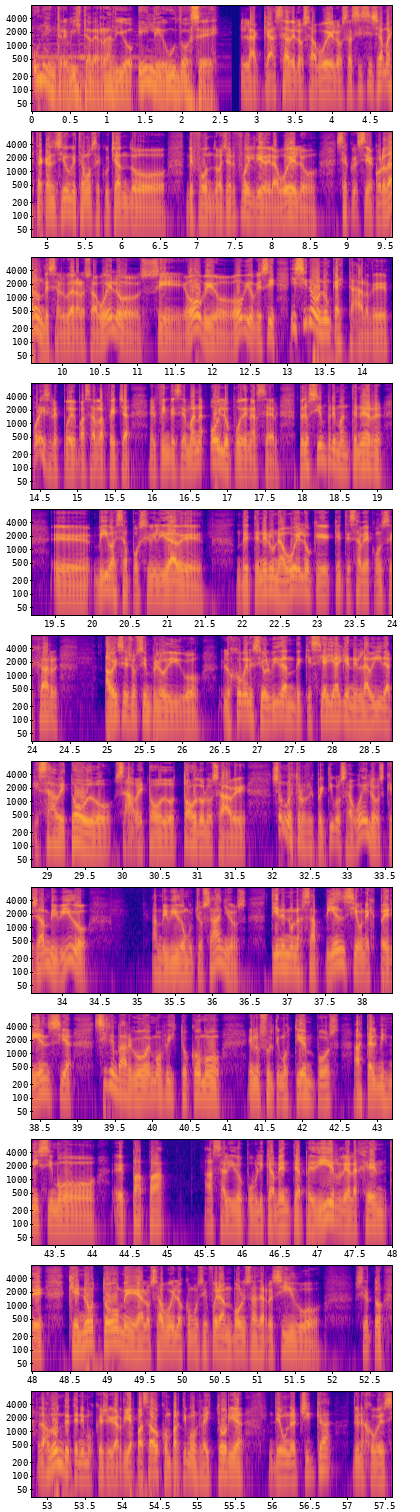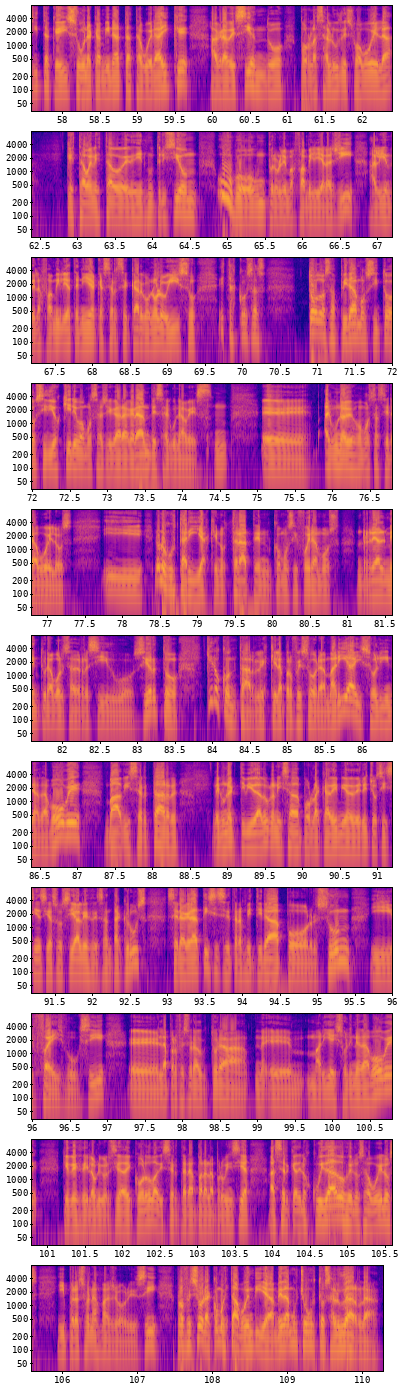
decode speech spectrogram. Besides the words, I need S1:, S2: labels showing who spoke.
S1: Una entrevista de radio LU12.
S2: La casa de los abuelos, así se llama esta canción que estamos escuchando de fondo. Ayer fue el día del abuelo. ¿Se, ac- se acordaron de saludar a los abuelos? Sí, obvio, obvio que sí. Y si no, nunca es tarde. Por ahí se les puede pasar la fecha el fin de semana. Hoy lo pueden hacer. Pero siempre mantener eh, viva esa posibilidad de, de tener un abuelo que, que te sabe aconsejar. A veces yo siempre lo digo, los jóvenes se olvidan de que si hay alguien en la vida que sabe todo, sabe todo, todo lo sabe, son nuestros respectivos abuelos que ya han vivido, han vivido muchos años, tienen una sapiencia, una experiencia. Sin embargo, hemos visto cómo en los últimos tiempos hasta el mismísimo eh, Papa ha salido públicamente a pedirle a la gente que no tome a los abuelos como si fueran bolsas de residuo. ¿Cierto? ¿A dónde tenemos que llegar? Días pasados compartimos la historia de una chica, de una jovencita que hizo una caminata hasta Hueraique agradeciendo por la salud de su abuela que estaba en estado de desnutrición, hubo un problema familiar allí, alguien de la familia tenía que hacerse cargo, no lo hizo. Estas cosas todos aspiramos y todos, si Dios quiere, vamos a llegar a grandes alguna vez. Eh, alguna vez vamos a ser abuelos. Y no nos gustaría que nos traten como si fuéramos realmente una bolsa de residuos, ¿cierto? Quiero contarles que la profesora María Isolina Dabove va a disertar en una actividad organizada por la Academia de Derechos y Ciencias Sociales de Santa Cruz. Será gratis y se transmitirá por Zoom y Facebook, ¿sí? Eh, la profesora doctora eh, María Isolina Dabove, que desde la Universidad de Córdoba disertará para la provincia acerca de los cuidados de los abuelos y personas mayores, ¿sí? Profesora, ¿cómo está? Buen día, me da mucho gusto saludarla.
